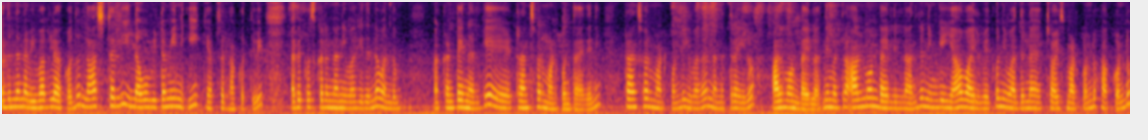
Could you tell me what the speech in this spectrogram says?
ಅದನ್ನು ನಾವು ಇವಾಗಲೇ ಹಾಕೋದು. ಲಾಸ್ಟಲ್ಲಿ ನಾವು ವಿಟಮಿನ್ ಇ ಕ್ಯಾಪ್ಸೂಲ್ ಹಾಕೋತೀವಿ. ಅದಕ್ಕೋಸ್ಕರ ನಾನು ಇವಾಗ ಇದನ್ನು ಒಂದು ಕಂಟೈನರ್ಗೆ ಟ್ರಾನ್ಸ್ಫರ್ ಮಾಡ್ಕೊತಾ ಇದ್ದೀನಿ. ಟ್ರಾನ್ಸ್ಫರ್ ಮಾಡಿಕೊಂಡು ಇವಾಗ ನನ್ನ ಹತ್ರ ಇರೋ ಆಲ್ಮಂಡ್ ಆಯಿಲ್, ನಿಮ್ಮ ಹತ್ರ ಆಲ್ಮಂಡ್ ಆಯಿಲ್ ಇಲ್ಲ ಅಂದರೆ ನಿಮಗೆ ಯಾವ ಆಯಿಲ್ ಬೇಕೋ ನೀವು ಅದನ್ನು ಚಾಯ್ಸ್ ಮಾಡಿಕೊಂಡು ಹಾಕ್ಕೊಂಡು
